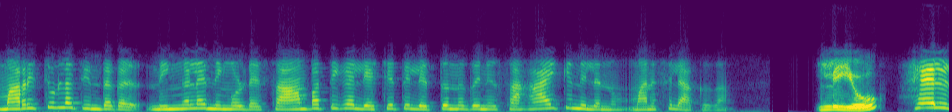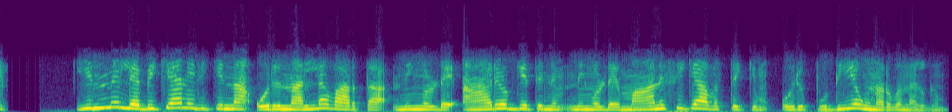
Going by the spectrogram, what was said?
മറിച്ചുള്ള ചിന്തകൾ നിങ്ങളെ നിങ്ങളുടെ സാമ്പത്തിക ലക്ഷ്യത്തിൽ എത്തുന്നതിന് സഹായിക്കുന്നില്ലെന്നും മനസ്സിലാക്കുക. ലിയോ? ഹെൽത്ത്. ഇന്ന് ലഭിക്കാനിരിക്കുന്ന ഒരു നല്ല വാർത്ത നിങ്ങളുടെ ആരോഗ്യത്തിനും നിങ്ങളുടെ മാനസികാവസ്ഥയ്ക്കും ഒരു പുതിയ ഉണർവ് നൽകും.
